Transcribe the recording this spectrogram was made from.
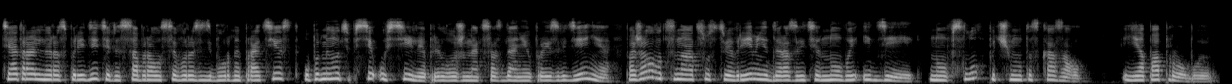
Театральный распорядитель собрался выразить бурный протест, упомянуть все усилия, приложенные к созданию произведения, пожаловаться на отсутствие времени для развития новой идеи, но вслух почему-то сказал «Я попробую».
